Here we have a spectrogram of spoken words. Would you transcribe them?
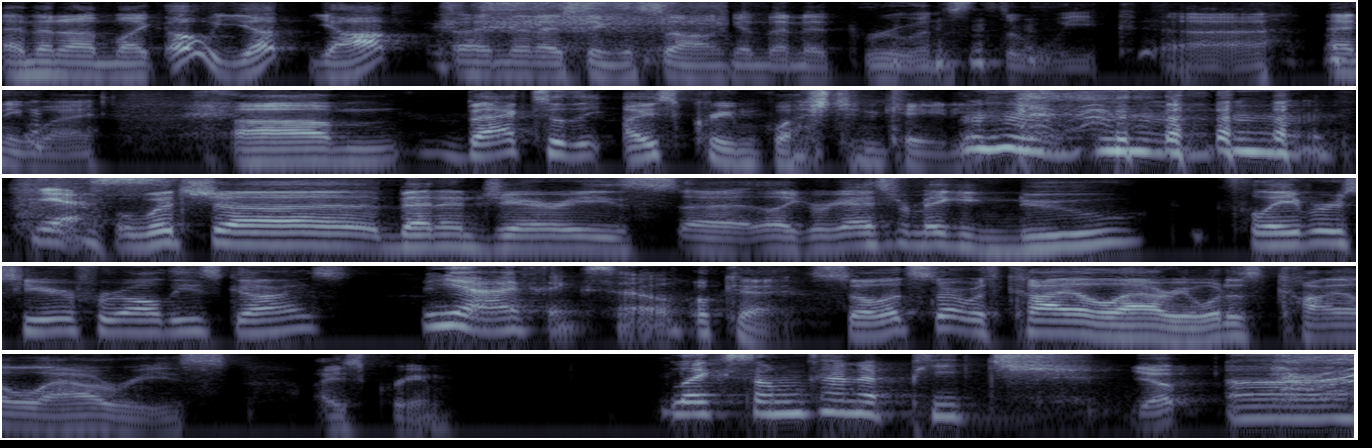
And then I'm like, oh, yep, yop. And then I sing a song, and then it ruins the week. Uh, anyway, um, back to the ice cream question, Katie. Mhm, mhm, mhm. Yes. Which uh Ben and Jerry's uh like are you guys are making new flavors here for all these guys? Yeah, I think so. Okay, so let's start with Kyle Lowry. What is Kyle Lowry's ice cream? Like some kind of peach. Yep. Uh,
